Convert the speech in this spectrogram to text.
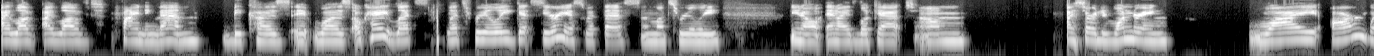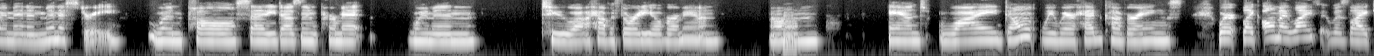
i love i loved finding them because it was okay let's let's really get serious with this and let's really you know and i'd look at um i started wondering why are women in ministry when paul said he doesn't permit women to uh, have authority over a man. Um, and why don't we wear head coverings? Where, like, all my life, it was like,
